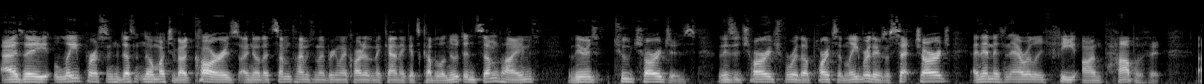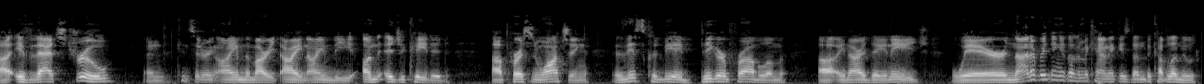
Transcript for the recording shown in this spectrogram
As a layperson who doesn't know much about cars, I know that sometimes when I bring my car to the mechanic, it's kablanut, and sometimes there's two charges. There's a charge for the parts and labor, there's a set charge, and then there's an hourly fee on top of it. Uh, if that's true, and considering I am the Marit Ayin, I am the uneducated uh, person watching, this could be a bigger problem uh, in our day and age, where not everything done in mechanic is done bekablanut.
